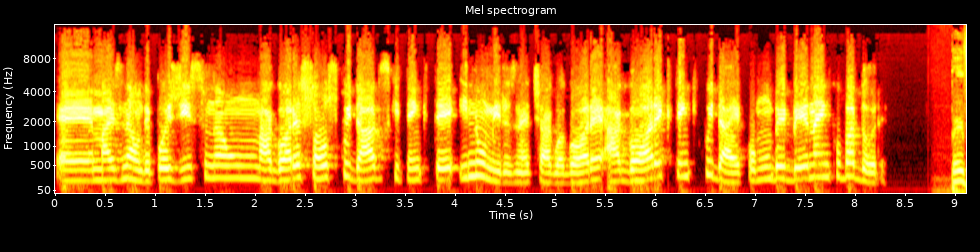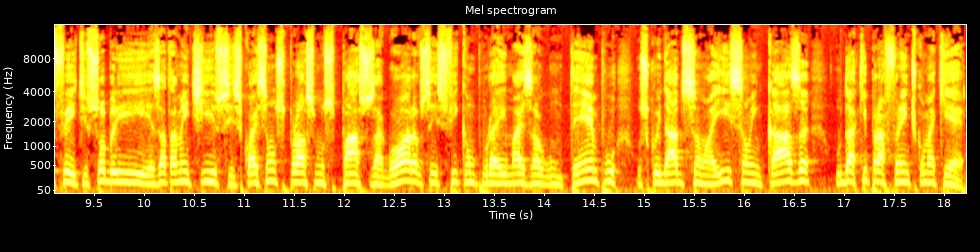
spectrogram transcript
é, mas não, depois disso não. Agora é só os cuidados que tem que ter inúmeros, né, Tiago? Agora, é, agora é que tem que cuidar, é como um bebê na incubadora. Perfeito. E sobre exatamente isso, quais são os próximos passos agora? Vocês ficam por aí mais algum tempo? Os cuidados são aí, são em casa? O daqui para frente, como é que é?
